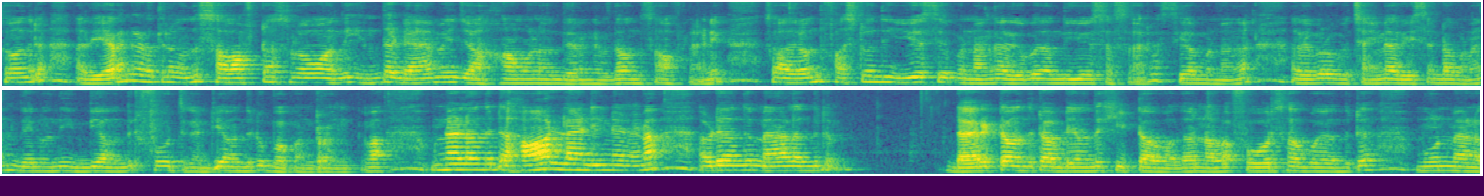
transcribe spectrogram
ஸோ வந்துட்டு அது இறங்குற இடத்துல வந்து சாஃப்டாக ஸ்லோவாக வந்து எந்த டேமேஜ் ஆகாமல் வந்து இறங்குறது தான் வந்து சாஃப்ட் லேண்டிங் ஸோ அதில் வந்து ஃபஸ்ட்டு வந்து யூஎஸ்ஏ பண்ணாங்க. அதுக்கப்புறம் வந்து யூஎஸ்எஸ்ஆர் ரஷ்யா பண்ணாங்க. அதுக்கப்புறம் இப்போ சைனா ரீசெண்டாக பண்ணாங்க. தென் வந்து இந்தியா வந்துட்டு ஃபோர்த் கண்ட்ரியாக வந்துட்டு இப்போ பண்ணுறாங்க ஓகேவா? முன்னால் வந்துட்டு ஹார்ட் லேண்டிங்னு என்னென்னா அப்படியே வந்து மேலே வந்துட்டு டைரெக்டாக வந்துட்டு அப்படியே வந்து ஹிட் ஆகும். அதாவது நல்லா ஃபோர்ஸாக போய் வந்துட்டு மூணு மேலே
